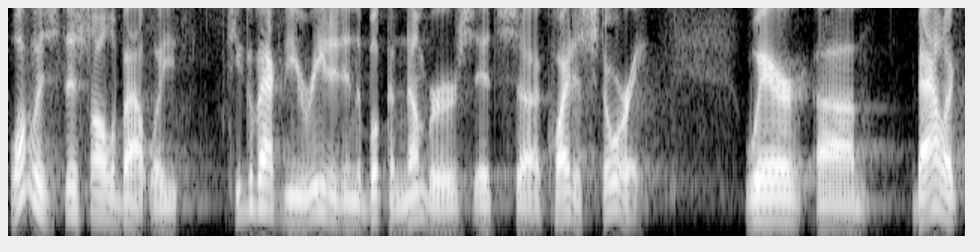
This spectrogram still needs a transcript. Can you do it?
What was this all about? Well, if you go back and you read it in the book of Numbers, it's uh, quite a story where um, Balak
